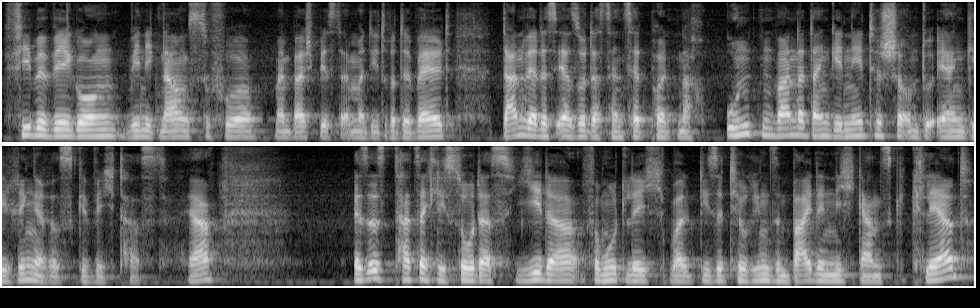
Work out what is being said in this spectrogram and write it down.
viel Bewegung, wenig Nahrungszufuhr, mein Beispiel ist da immer die dritte Welt, dann wäre das eher so, dass dein Setpoint nach unten wandert, dein genetischer, und du eher ein geringeres Gewicht hast. Ja? Es ist tatsächlich so, dass jeder vermutlich, weil diese Theorien sind beide nicht ganz geklärt,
